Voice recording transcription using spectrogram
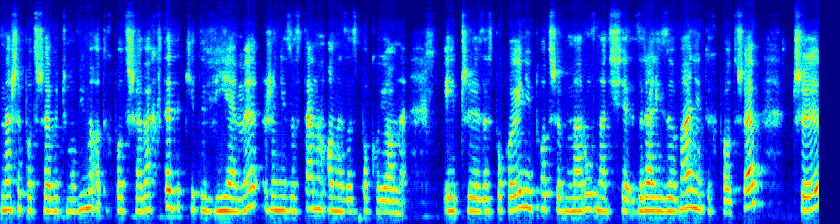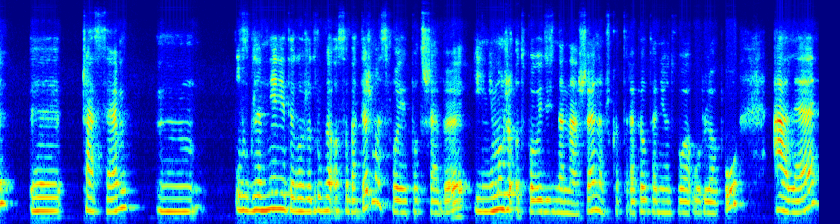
nasze potrzeby, czy mówimy o tych potrzebach wtedy, kiedy wiemy, że nie zostaną one zaspokojone. I czy zaspokojenie potrzeb ma równać się zrealizowanie tych potrzeb, czy y, czasem y, uwzględnienie tego, że druga osoba też ma swoje potrzeby i nie może odpowiedzieć na nasze, na przykład terapeuta nie odwoła urlopu, ale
